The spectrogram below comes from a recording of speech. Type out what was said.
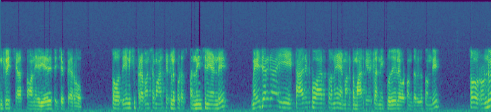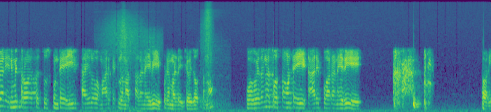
ఇంక్రీజ్ చేస్తాం అనేది ఏదైతే చెప్పారో సో దీనికి ప్రపంచ మార్కెట్లు కూడా స్పందించినాయండి. మేజర్గా ఈ టారిఫ్ వారితోనే మనకి మార్కెట్లన్నీ కుదేలు ఇవ్వడం జరుగుతుంది. సో రెండు వేల ఎనిమిది తర్వాత చూసుకుంటే ఈ స్థాయిలో మార్కెట్లు నష్టాలు అనేవి ఇప్పుడే మళ్ళీ చెవి చూస్తున్నాం. ఒక విధంగా చూస్తా ఉంటే ఈ టారిఫ్ వార్ అనేది సారీ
